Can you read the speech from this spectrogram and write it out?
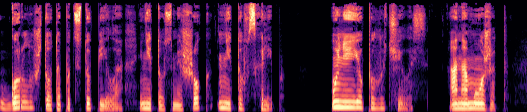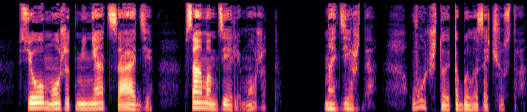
К горлу что-то подступило, не то смешок, не то всхлип. У нее получилось. Она может. Все может меняться, Ади. В самом деле может. Надежда. Вот что это было за чувство.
